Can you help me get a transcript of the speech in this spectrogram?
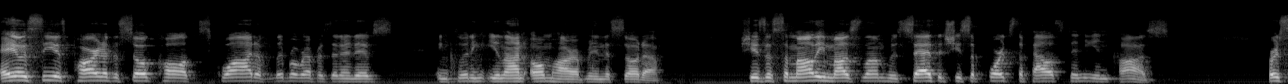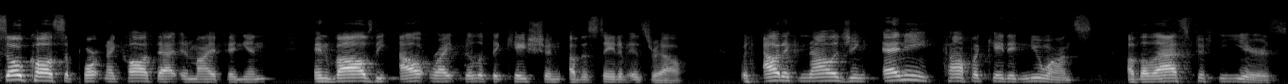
AOC is part of the so called squad of liberal representatives, including Ilhan Omar of Minnesota. She is a Somali Muslim who says that she supports the Palestinian cause. Her so called support, and I call it that in my opinion, involves the outright vilification of the state of Israel without acknowledging any complicated nuance of the last 50 years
